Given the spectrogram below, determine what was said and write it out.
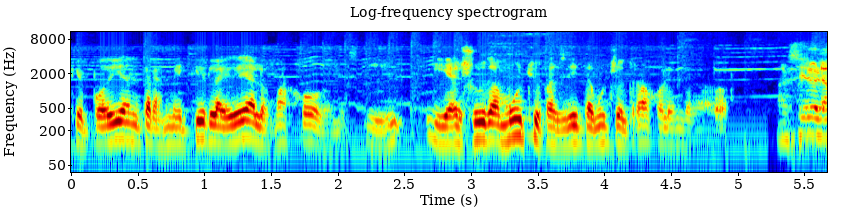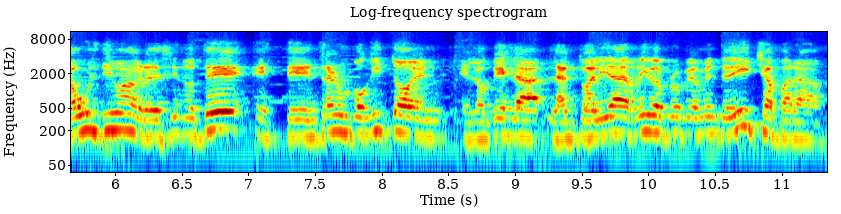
que podían transmitir la idea a los más jóvenes y, ayuda mucho y facilita mucho el trabajo del entrenador. Marcelo, la última, agradeciéndote, este, entrar un poquito en, lo que es la, actualidad de River propiamente dicha para,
